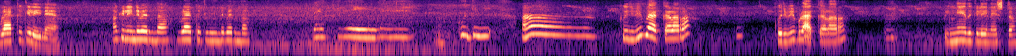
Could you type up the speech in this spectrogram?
ബ്ലാക്ക് കിളീനെ? ആ കിളീന്റെ പേരെന്താ? ബ്ലാക്ക് കിളീന്റെ പേരെന്താ? ആ കുരുവി ബ്ലാക്ക് കളറാ കുരുവി ബ്ലാക്ക് കളറാ പിന്നെ ഏത് കിളീനെ ഇഷ്ടം?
